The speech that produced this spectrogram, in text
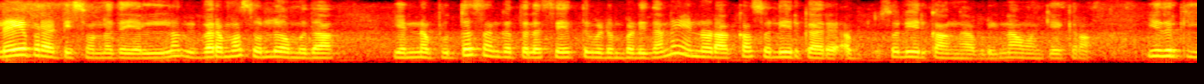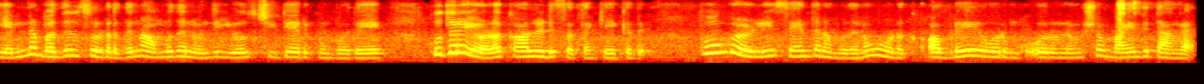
இளைய பிராட்டி சொன்னதை எல்லாம் விவரமாக சொல்லு அமுதா. என்னை புத்த சங்கத்தில் சேர்த்து விடும்படி தானே என்னோட அக்கா சொல்லியிருக்காரு அப் சொல்லியிருக்காங்க அப்படின்னு அவன் கேட்குறான் இதற்கு என்ன பதில் சொல்கிறதுன்னு அமுதன் வந்து யோசிச்சுட்டே இருக்கும்போதே குதிரையோட காலடி சத்தம் கேட்குது பூங்குழலி சேந்தன் அமுதனும் உனக்கு அப்படியே ஒரு ஒரு நிமிஷம் பயந்துட்டாங்க.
